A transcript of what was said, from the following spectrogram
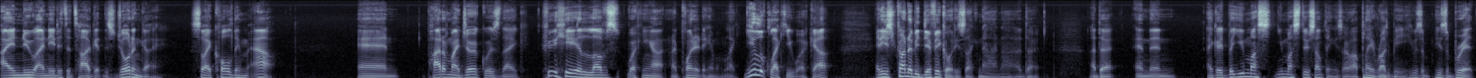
I knew I needed to target this Jordan guy. So I called him out. And part of my joke was like, who here loves working out? And I pointed to him. I'm like, you look like you work out. And he's trying to be difficult. He's like, nah, nah, I don't. I don't. And then I go, but you must you must do something. He's like, I play rugby. He was a he's a Brit.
